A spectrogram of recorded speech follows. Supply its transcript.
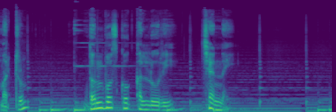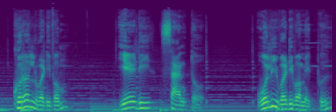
மற்றும் தொன்போஸ்கோ கல்லூரி சென்னை. குரல் வடிவம் ஏடி சாண்டோ. ஒலி வடிவமைப்பு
